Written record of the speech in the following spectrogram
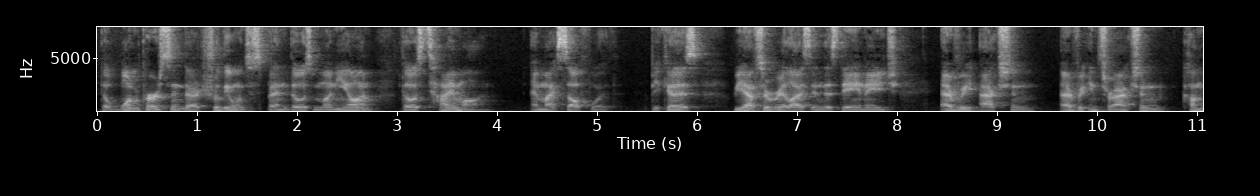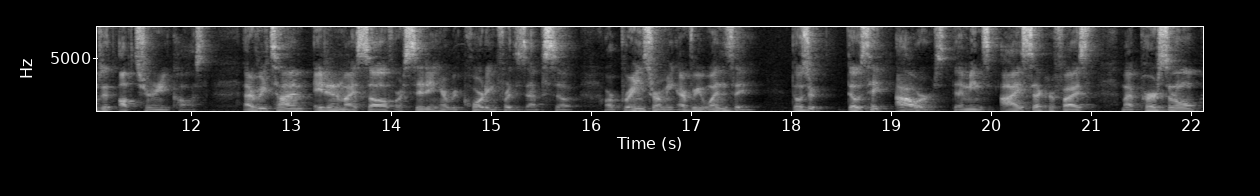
the one person that I truly want to spend those money on, those time on, and myself with because we have to realize in this day and age, every action, every interaction comes with opportunity cost. Every time Aiden and myself are sitting here recording for this episode or brainstorming every Wednesday, those are those take hours. That means I sacrificed my personal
